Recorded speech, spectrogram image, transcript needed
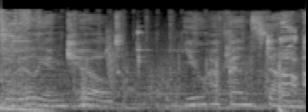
Civilian killed. You have been stunned.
